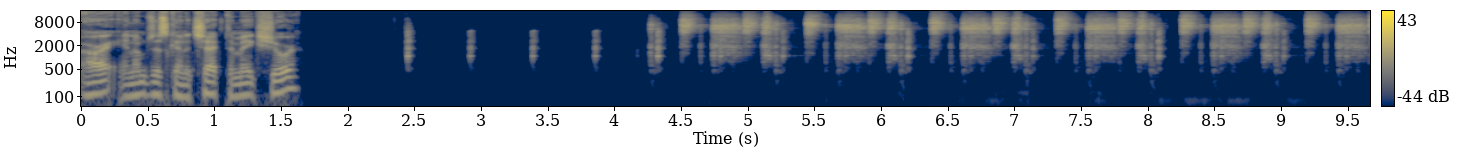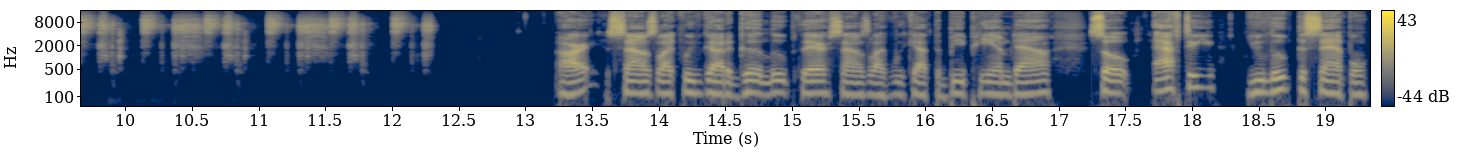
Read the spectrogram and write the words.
All right, and I'm just going to check to make sure. All right, sounds like we've got a good loop there. Sounds like we got the BPM down. So after you, you loop the sample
